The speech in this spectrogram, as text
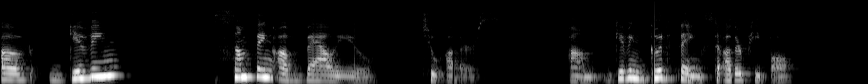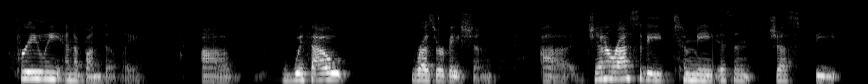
of giving something of value to others, um, giving good things to other people freely and abundantly uh, without reservation. Uh, generosity to me isn't just the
